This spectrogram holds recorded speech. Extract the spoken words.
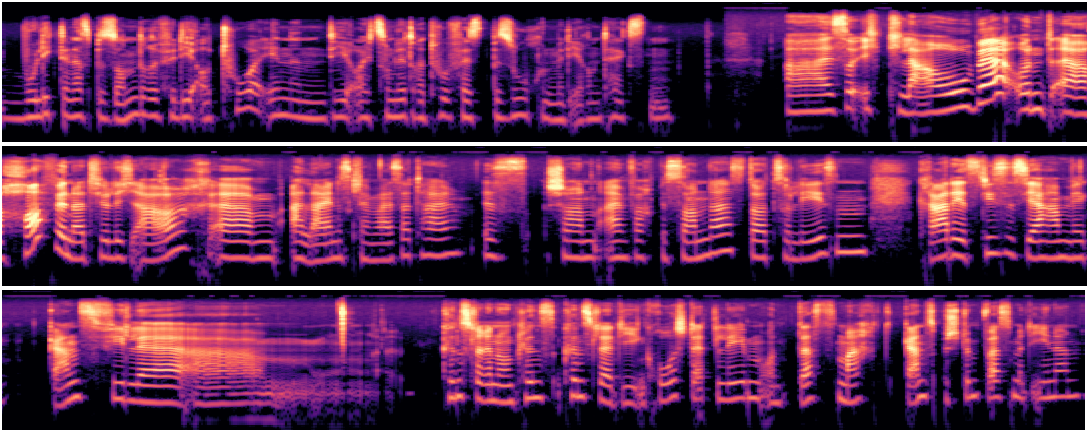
wo liegt denn das Besondere für die AutorInnen, die euch zum Literaturfest besuchen mit ihren Texten? Also ich glaube und äh, hoffe natürlich auch, ähm, allein das Kleinweißertal ist schon einfach besonders dort zu lesen. Gerade jetzt dieses Jahr haben wir ganz viele ähm, Künstlerinnen und Künstler, die in Großstädten leben und das macht ganz bestimmt was mit ihnen.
